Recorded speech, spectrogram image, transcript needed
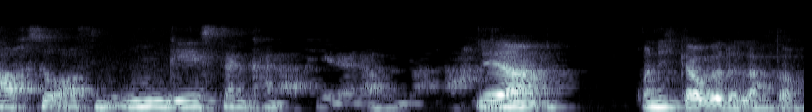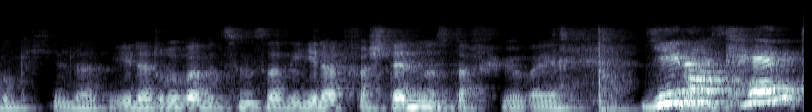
auch so offen umgehst, dann kann auch jeder darüber lachen. ja. Und ich glaube, da lacht auch wirklich jeder, jeder drüber, beziehungsweise jeder hat Verständnis dafür, weil Jeder Ja. kennt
